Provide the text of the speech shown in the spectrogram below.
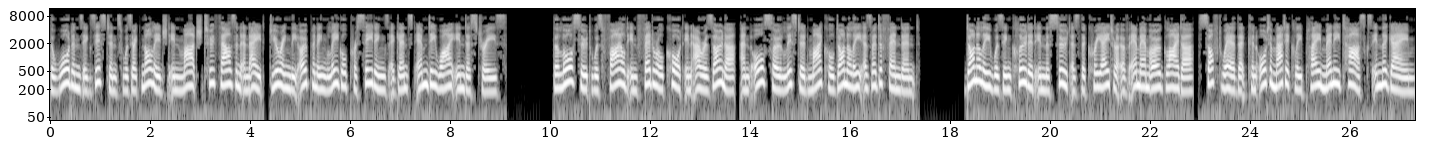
.The Warden's existence was acknowledged in March 2008, during the opening legal proceedings against MDY Industries. The lawsuit was filed in federal court in Arizona, and also listed Michael Donnelly as a defendant. Donnelly was included in the suit as the creator of MMO Glider, software that can automatically play many tasks in the game.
